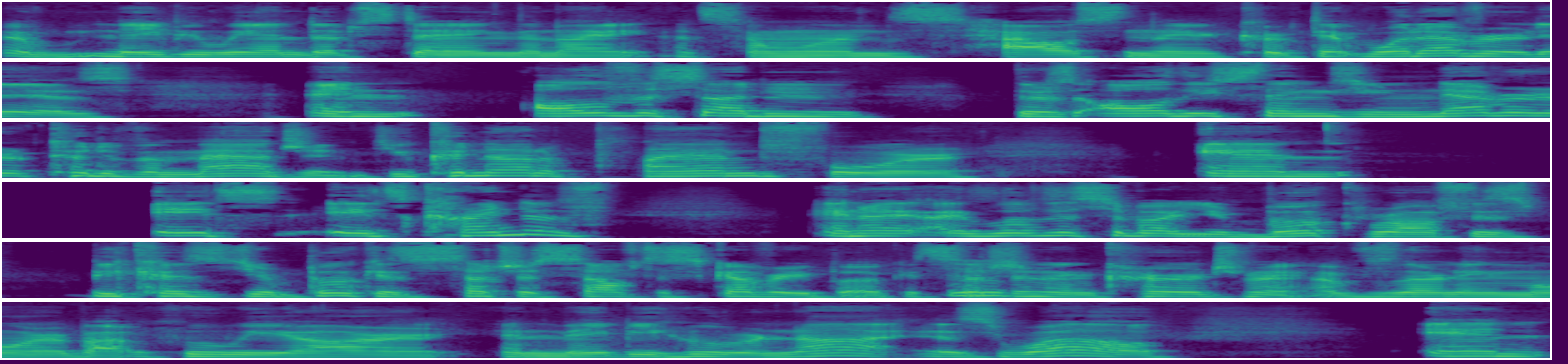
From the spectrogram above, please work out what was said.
maybe we end up staying the night at someone's house and they cooked it whatever it is. And all of a sudden there's all these things you never could have imagined you could not have planned for. And it's it's kind of and I, I love this about your book rolf is because your book is such a self-discovery book. It's such mm. an encouragement of learning more about who we are and maybe who we're not as well. And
